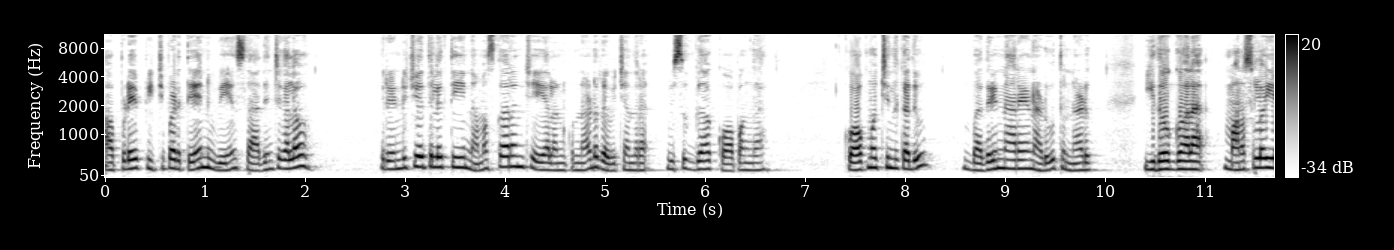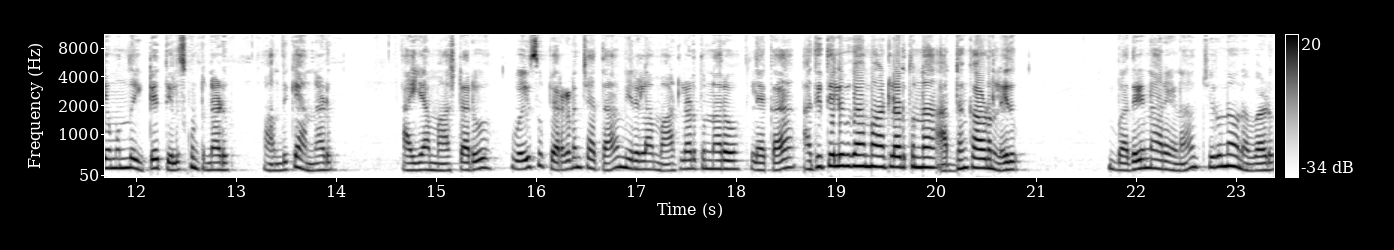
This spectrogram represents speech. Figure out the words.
అప్పుడే పిచ్చి పడితే నువ్వేం సాధించగలవు? రెండు చేతులెత్తి నమస్కారం చేయాలనుకున్నాడు రవిచంద్ర విసుగ్గా కోపంగా. కోపం వచ్చింది కదూ బద్రీనారాయణ అడుగుతున్నాడు. ఇదో గోల మనసులో ఏముందో ఇట్టే తెలుసుకుంటున్నాడు. అందుకే అన్నాడు. అయ్యా మాస్టారు వయసు పెరగడం చేత మీరిలా మాట్లాడుతున్నారో లేక అతి తెలివిగా మాట్లాడుతున్నా అర్థం కావడం లేదు. బద్రీనారాయణ చిరునవ్వు నవ్వాడు.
